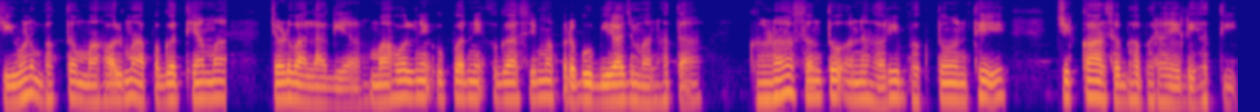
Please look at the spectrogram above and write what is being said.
જીવણ ભક્ત માહોલમાં પગથિયામાં ચડવા લાગ્યા. માહોલની ઉપરની અગાસીમાં પ્રભુ બિરાજમાન હતા. ઘણા સંતો અને હરિભક્તોથી ચિકાર સભા ભરાયેલી હતી.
